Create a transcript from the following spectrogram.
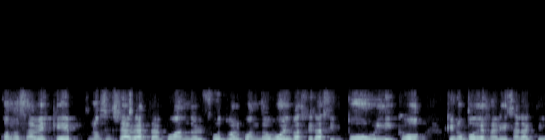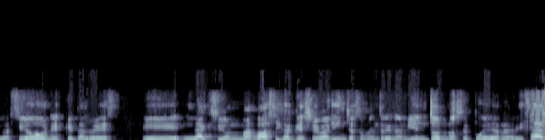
cuando sabes que no se sabe hasta cuándo el fútbol cuando vuelva será sin público, que no podés realizar activaciones, que tal vez eh, la acción más básica que es llevar hinchas a un entrenamiento no se puede realizar.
